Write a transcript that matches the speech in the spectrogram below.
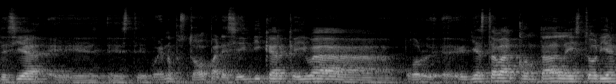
decía, eh, este, bueno, pues todo parecía indicar que iba, por, eh, ya estaba contada la historia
